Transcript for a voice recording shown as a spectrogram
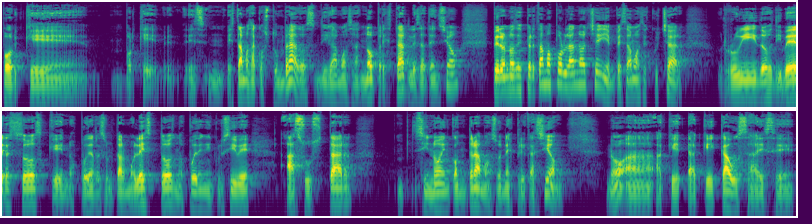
porque, porque estamos acostumbrados, digamos, a no prestarles atención, pero nos despertamos por la noche y empezamos a escuchar ruidos diversos que nos pueden resultar molestos, nos pueden inclusive asustar si no encontramos una explicación ¿no? a, qué, a qué, causa ese,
